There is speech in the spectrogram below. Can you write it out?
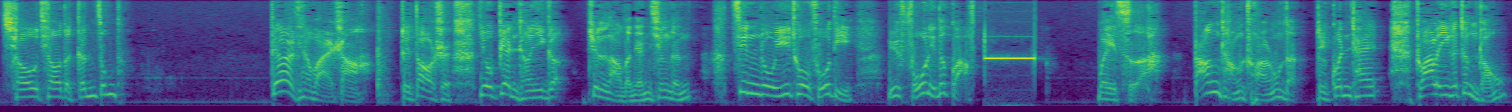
悄悄地跟踪他。第二天晚上，这道士又变成一个俊朗的年轻人，进入一处府邸，与府里的寡妇。为此啊，当场闯入的这官差抓了一个正着。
